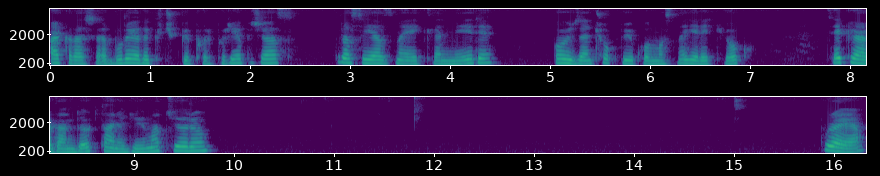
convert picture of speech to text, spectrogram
Arkadaşlar buraya da küçük bir pırpır yapacağız. Burası yazmaya eklenme yeri. O yüzden çok büyük olmasına gerek yok. Tekrardan 4 tane düğüm atıyorum. Buraya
